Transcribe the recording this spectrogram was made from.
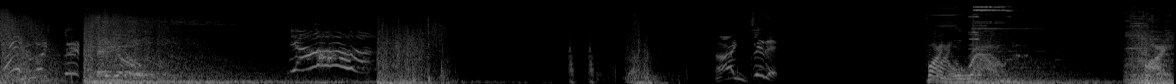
You like this? KO. I did it! Final round. Fight.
